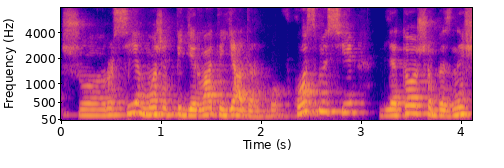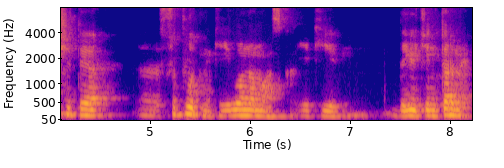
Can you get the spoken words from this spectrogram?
що Росія може підірвати ядерку в космосі для того, щоб знищити е, супутники Ілона Маска, які дають інтернет.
